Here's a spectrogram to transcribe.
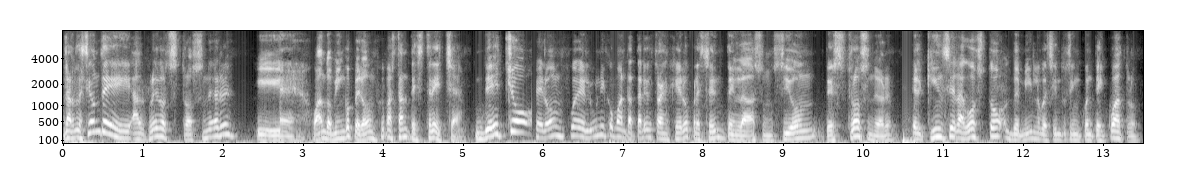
La relación de Alfredo Stroessner y eh, Juan Domingo Perón fue bastante estrecha. De hecho, Perón fue el único mandatario extranjero presente en la asunción de Stroessner el 15 de agosto de 1954.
